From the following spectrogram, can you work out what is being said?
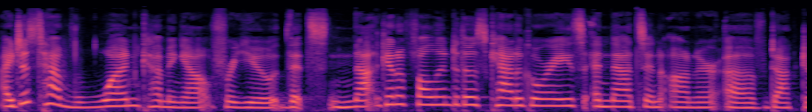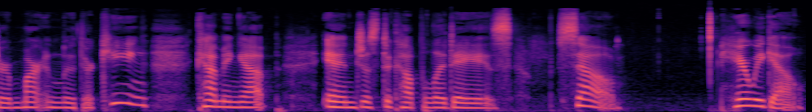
I just have one coming out for you that's not going to fall into those categories, and that's in honor of Dr. Martin Luther King coming up in just a couple of days. So here we go.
